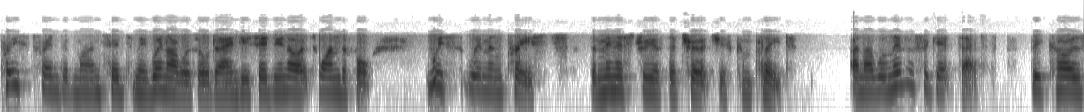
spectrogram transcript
priest friend of mine said to me when I was ordained, he said, you know, it's wonderful. With women priests, the ministry of the church is complete. And I will never forget that because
